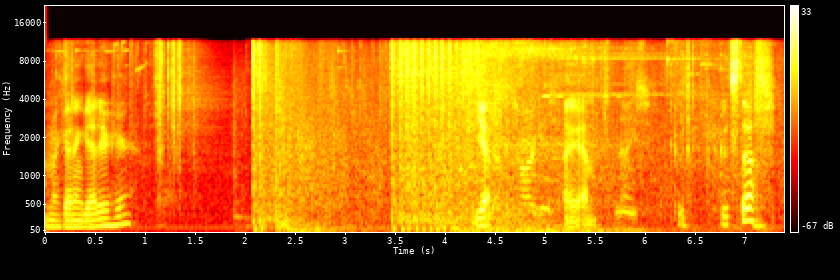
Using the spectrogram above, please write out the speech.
Am I gonna get her here? Yep, I am. Nice. Good, good stuff.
